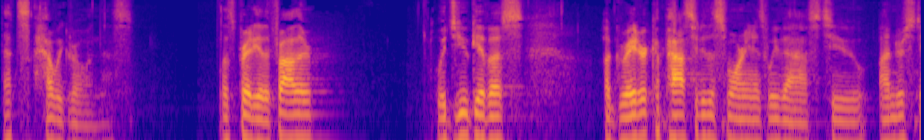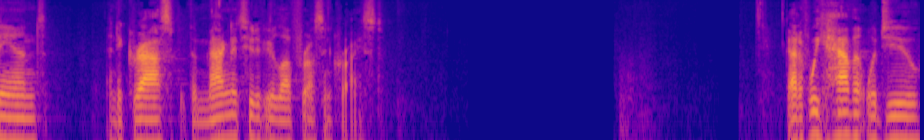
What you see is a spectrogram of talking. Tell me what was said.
That's how we grow in this. Let's pray together. Father, would you give us a greater capacity this morning as we've asked to understand and to grasp the magnitude of your love for us in Christ? God, if we haven't, would you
